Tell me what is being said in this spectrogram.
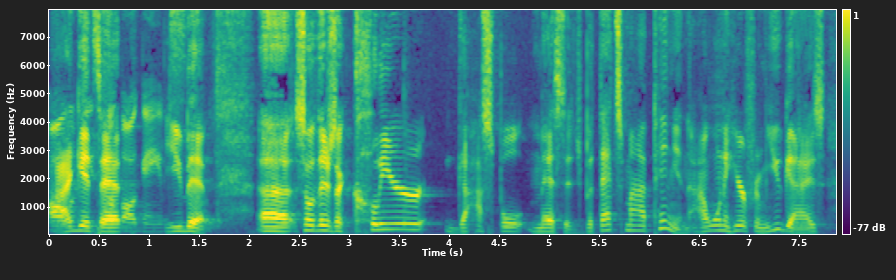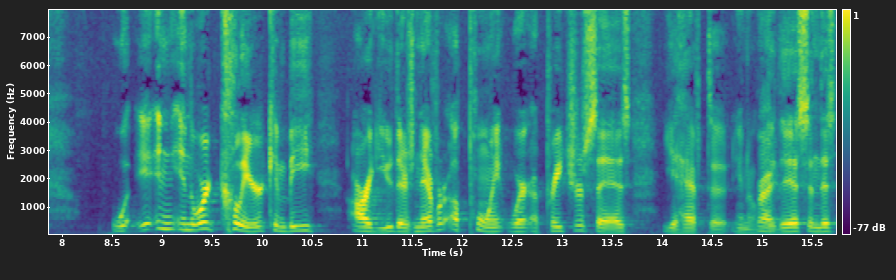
all I of get these that. football games. You bet. Uh, so there's a clear gospel message, but that's my opinion. I want to hear from you guys. Wh- In, in the word clear can be argued. There's never a point where a preacher says you have to, you know, Right. do this and this.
